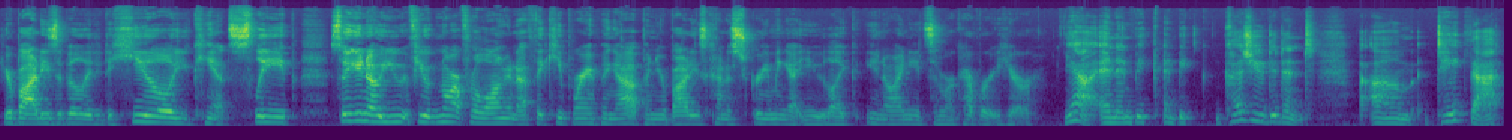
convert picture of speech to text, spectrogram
your body's ability to heal. You can't sleep. So you know, you if you ignore it for long enough, they keep ramping up, and your body's kind of screaming at you, like, you know, I need some recovery here. Yeah, and and, be, and because you didn't um, take that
